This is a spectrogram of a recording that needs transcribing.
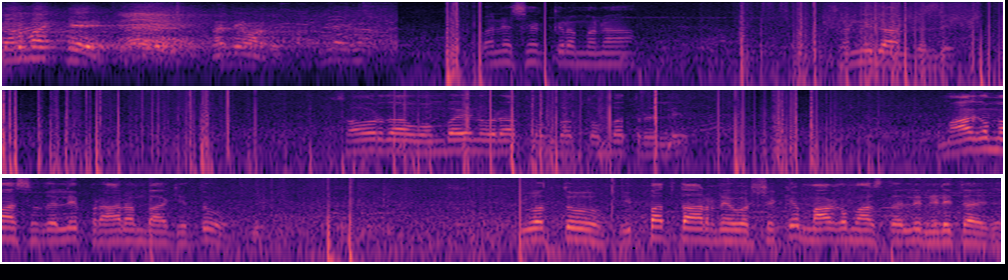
ಧರ್ಮಕ್ಕೆ ಧನ್ಯವಾದ. ಬನಶಂಕರಮ್ಮನ ಸನ್ನಿಧಾನದಲ್ಲಿ ಸಾವಿರದ ಒಂಬೈನೂರ ತೊಂಬತ್ತೊಂಬತ್ತರಲ್ಲಿ ಮಾಘ ಮಾಸದಲ್ಲಿ ಪ್ರಾರಂಭ ಆಗಿದ್ದು, ಇವತ್ತು ಇಪ್ಪತ್ತಾರನೇ ವರ್ಷಕ್ಕೆ ಮಾಘ ಮಾಸದಲ್ಲಿ ನಡೀತಾ ಇದೆ.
